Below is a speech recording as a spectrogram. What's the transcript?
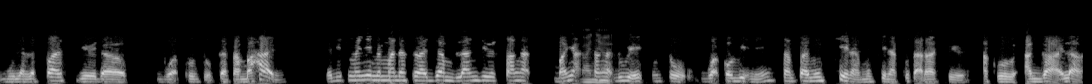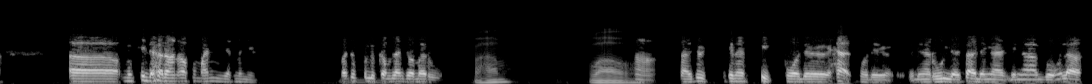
bulan lepas dia dah buat peruntukan tambahan. Jadi sebenarnya memang dah kerajaan belanja sangat banyak, Banyak. sangat duit untuk buat COVID ni sampai mungkin lah mungkin aku tak rasa aku agak lah uh, mungkin dah run out of money sebenarnya. Lepas tu perlukan belanjawan baru. Faham? Wow. Ha. Lepas tu kena seek for the help for the dengan rulers lah dengan dengan Agong lah.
